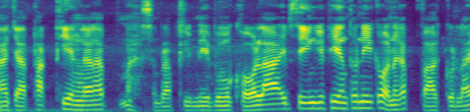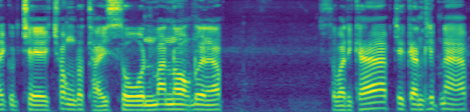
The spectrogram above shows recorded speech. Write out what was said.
น่าจะพักเที่ยงแล้วครับมาสำหรับคลิปนี้ผมขอลาเอฟซีเพียงเท่านี้ก่อนนะครับ ฝากกดไลค์กดแชร์ช่องรถไถโซนบ้านนอกด้วยนะครับ สวัสดีครับ เจอกันคลิปหน้าครับ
